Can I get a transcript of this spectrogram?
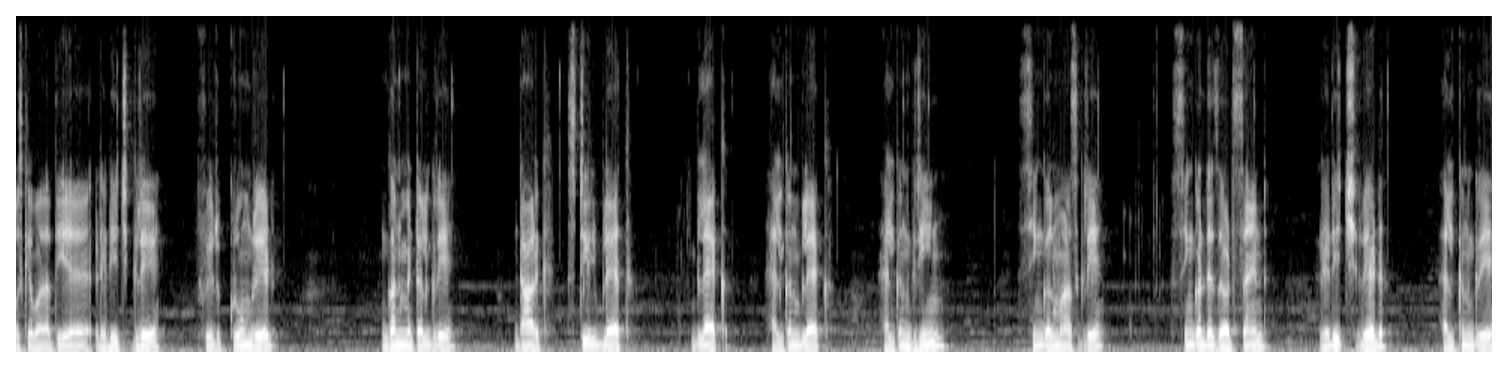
उसके बाद आती है रेडिच ग्रे फिर chrome red gun metal grey dark steel black black Halcyon black Halcyon green single marsh grey single desert sand Redditch red Halcyon grey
